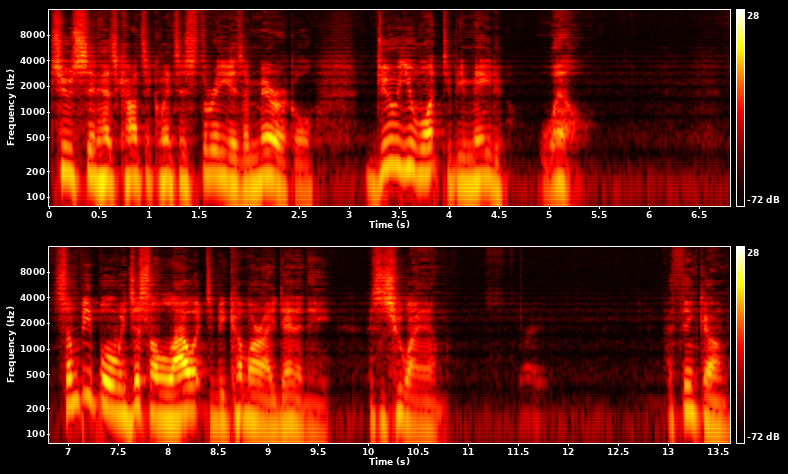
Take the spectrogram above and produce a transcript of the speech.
Two, sin has consequences. Three is a miracle. Do you want to be made well? Some people, we just allow it to become our identity. This is who I am. I think um,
